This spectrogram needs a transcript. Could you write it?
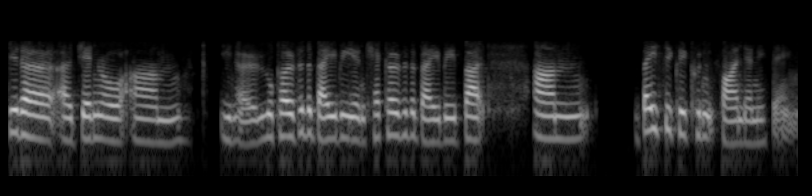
did a, a general, um, you know, look over the baby and check over the baby, but um, basically couldn't find anything.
